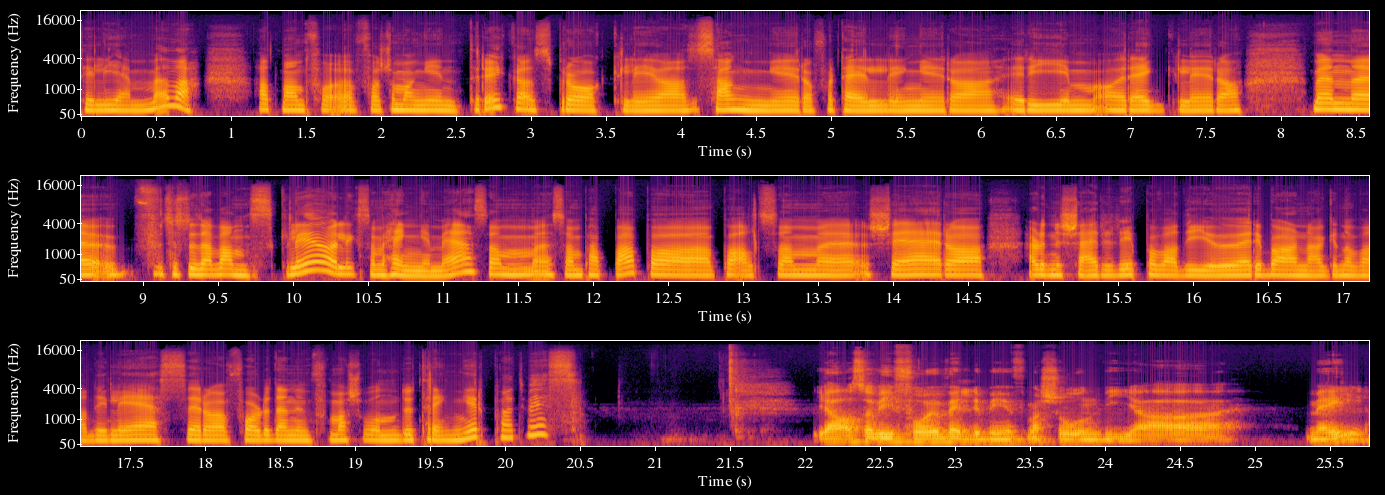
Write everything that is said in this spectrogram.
til hjemmet, da. At man får, får, så mange inntrykk av språklig, og sanger og fortellinger og rim og regler og Men uh, syns du det er vanskelig å liksom henge med som, som pappa på, på, alt som eh, skjer, og er du nysgjerrig på hva de gjør i barnehagen, og hva de leser, og får du den informasjonen du trenger, på et vis? Ja, altså vi får jo veldig mye informasjon via mail,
